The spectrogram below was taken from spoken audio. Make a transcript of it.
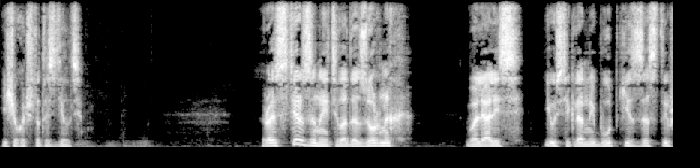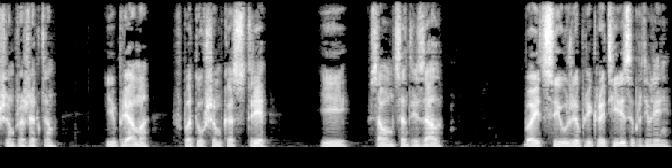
еще хоть что-то сделать. Растерзанные тела дозорных валялись и у стеклянной будки с застывшим прожектором, и прямо в потухшем костре, и в самом центре зала. Бойцы уже прекратили сопротивление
